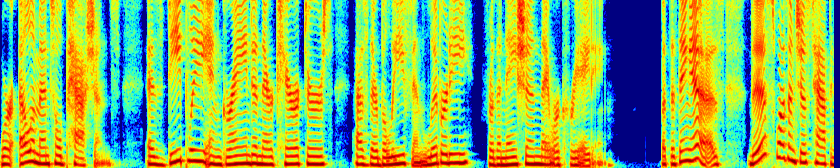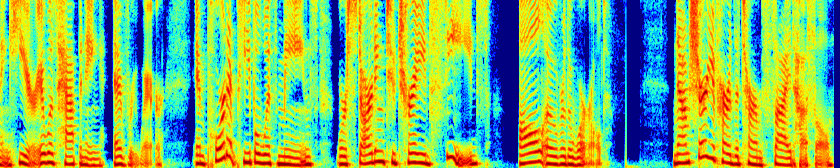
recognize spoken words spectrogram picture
were elemental passions, as deeply ingrained in their characters as their belief in liberty for the nation they were creating. But the thing is, this wasn't just happening here, it was happening everywhere important people with means were starting to trade seeds all over the world. Now, I'm sure you've heard the term side hustle.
